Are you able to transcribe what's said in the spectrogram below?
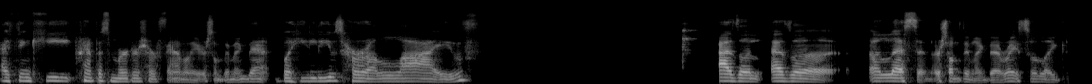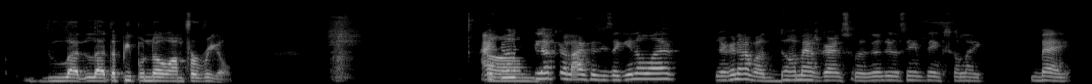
I think he Krampus murders her family or something like that, but he leaves her alive as a as a a lesson or something like that, right? So like let let the people know I'm for real. I feel um, like he left her alive because he's like, you know what? You're gonna have a dumbass grandson that's gonna do the same thing. So like, babe,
